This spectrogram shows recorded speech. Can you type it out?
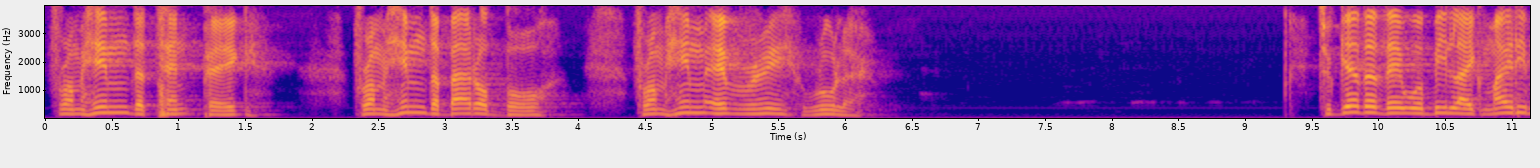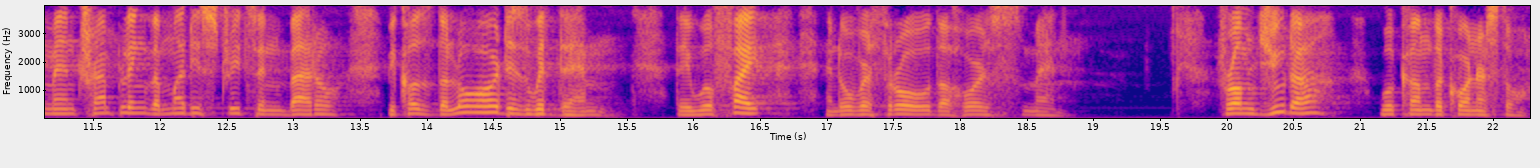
from him the tent peg, from him the battle bow, from him every ruler. Together they will be like mighty men trampling the muddy streets in battle, because the Lord is with them. They will fight and overthrow the horsemen. From Judah will come the cornerstone,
